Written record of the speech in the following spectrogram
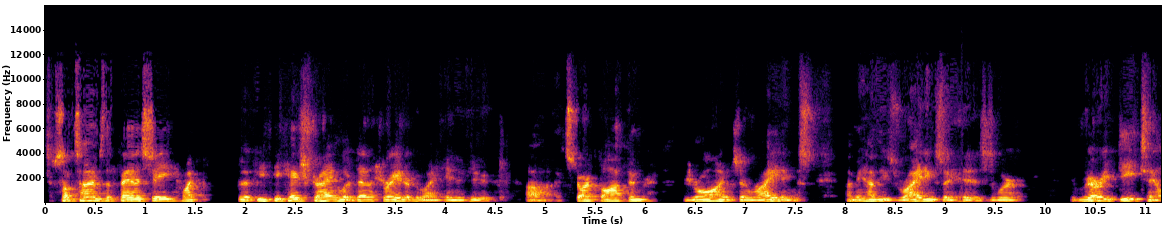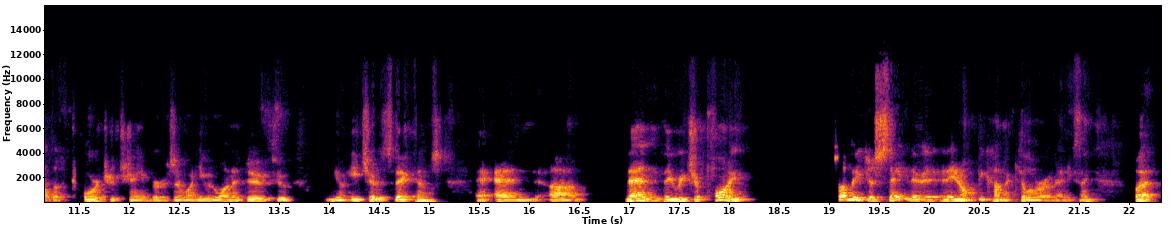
sometimes the fantasy, like the BTK Strangler, Dennis Rader, who I interviewed, uh, it starts off in drawings and writings. I mean, have these writings of his where very detailed of torture chambers and what he would want to do to you know each of his victims, and uh, then they reach a point, some may just stay there and they don't become a killer of anything. But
